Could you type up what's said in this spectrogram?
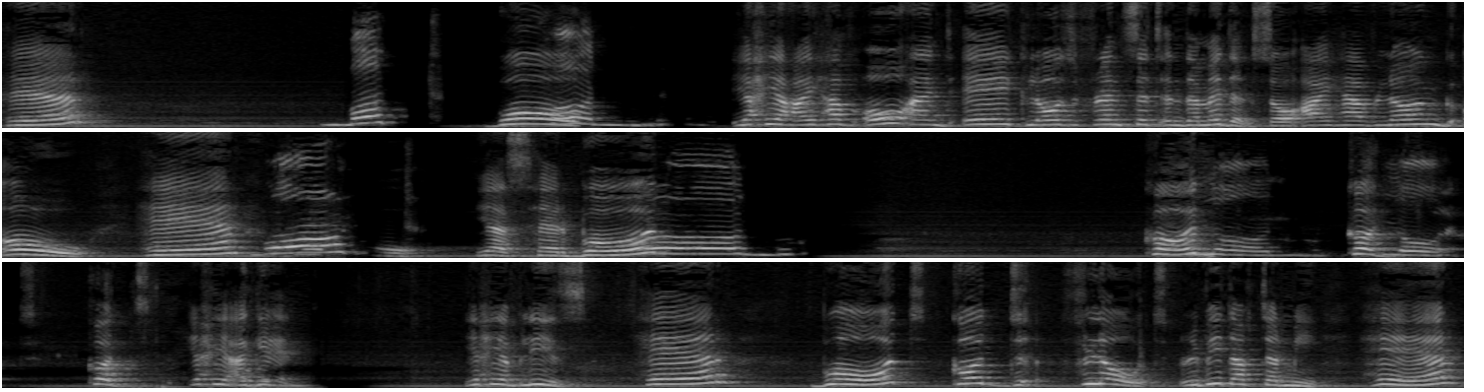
Hair. but Bo. could Yahya, I have O and A close friends sit in the middle. So I have long O. Hair. boat Yes, hair boat. could Could. load Could. load Could. Yahya again. Yahya, please. Hair boat could float. Repeat after me. Hair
